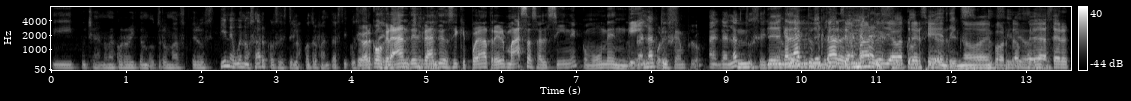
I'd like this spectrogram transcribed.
Y pucha, no me acuerdo ahorita otro más, pero tiene buenos arcos este, los cuatro fantásticos. Pero y se arcos grandes, grandes, así que puedan atraer masas al cine, como un Endgame, por ejemplo. Ah, Galactus sería. Desde- Galactus, claro, Galactus, ya va a traer gente, Rix, no importa. Puede de- hacer,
